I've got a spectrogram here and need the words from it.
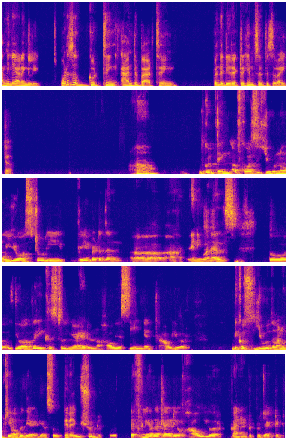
അങ്ങനെയാണെങ്കിൽ വാട്ട് ഇസ് എ ഗുഡ് തിങ് ആൻഡ് ദ ബാഡ് തിങ് വെൻ ദ ഡയറക്ടർ ഹിംസെൽഫ് ഇസ് എ റൈറ്റർ Um, good thing, of course, you know your story way better than uh, anyone else. So you're very crystal in your head and how you're seeing it, how you're because you were the one who came up with the idea. So Correct. you should definitely have the clarity of how you're planning to project it.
